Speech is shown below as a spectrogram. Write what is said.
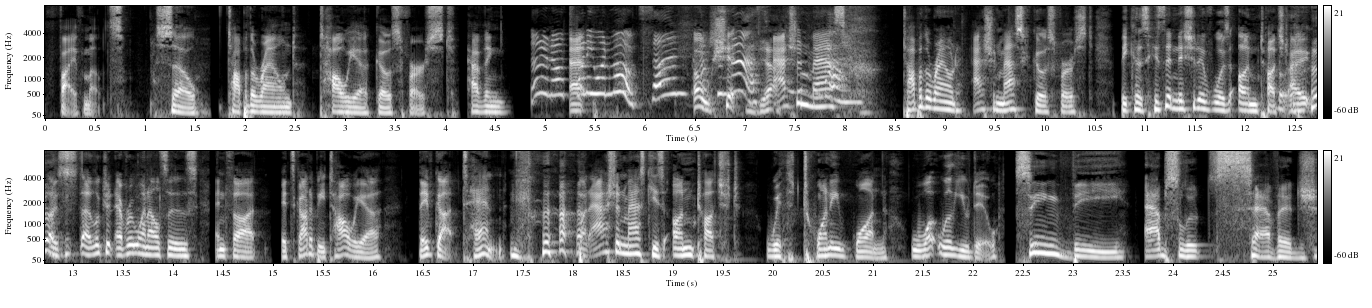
five motes. So, top of the round, Talia goes first, having No, no, no. Uh, 21 votes, son. Oh Ashen shit! Mask. Yeah. Ashen Mask. Top of the round, Ashen Mask goes first because his initiative was untouched. I, I, I looked at everyone else's and thought it's got to be Talia. They've got ten, but Ashen Mask is untouched with twenty-one. What will you do? seeing the absolute savage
